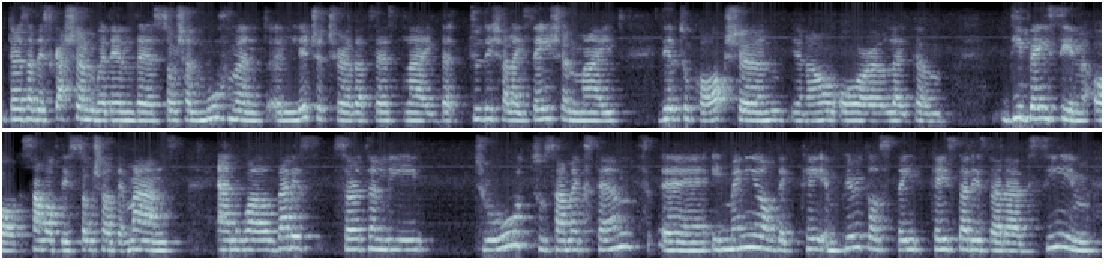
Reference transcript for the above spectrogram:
there's a discussion within the social movement uh, literature that says like that judicialization might lead to co-option, you know, or like um, debasing of some of these social demands. And while that is certainly true to some extent. Uh, in many of the empirical case studies that I've seen,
